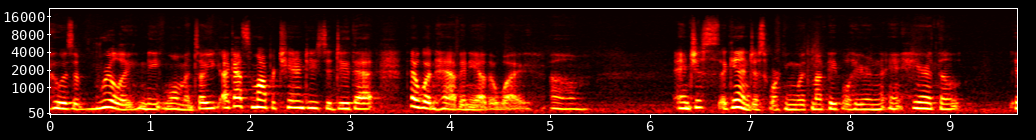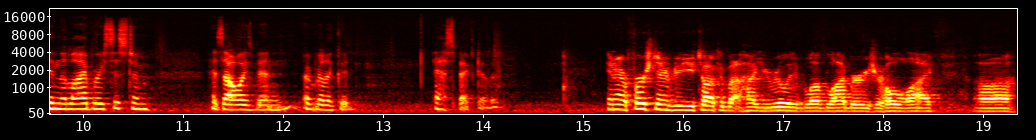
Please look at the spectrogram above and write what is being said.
who is a really neat woman. So you, I got some opportunities to do that that I wouldn't have any other way. Um, and just again, just working with my people here in here at the in the library system has always been a really good aspect of it. In our first interview, you talked about how you really have loved libraries your whole life. Uh,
